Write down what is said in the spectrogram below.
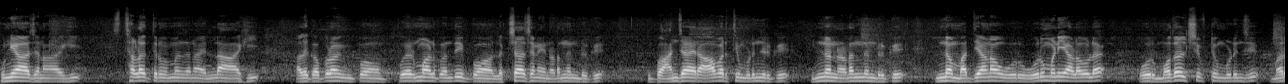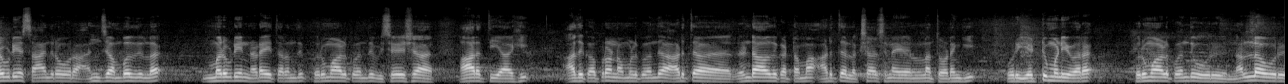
புண்ணியாஜனம் ஆகி ஸ்தல திருமந்தனம் எல்லாம் ஆகி அதுக்கப்புறம் இப்போ பெருமாளுக்கு வந்து இப்போ லக்ஷாச்சனை நடந்துட்டுருக்கு இப்போ அஞ்சாயிரம் ஆவர்த்தி முடிஞ்சிருக்கு. இன்னும் நடந்துட்டுருக்கு இன்னும் மத்தியானம் ஒரு ஒரு மணி அளவில் ஒரு முதல் ஷிஃப்ட்டு முடிஞ்சு மறுபடியும் சாயந்தரம் ஒரு அஞ்சு ஐம்பதில் மறுபடியும் நடையை திறந்து பெருமாளுக்கு வந்து விசேஷ ஆரத்தி ஆகி அதுக்கப்புறம் நம்மளுக்கு வந்து அடுத்த ரெண்டாவது கட்டமாக அடுத்த லட்சார்ச்சனை எல்லாம் தொடங்கி ஒரு எட்டு மணி வரை பெருமாளுக்கு வந்து ஒரு நல்ல ஒரு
